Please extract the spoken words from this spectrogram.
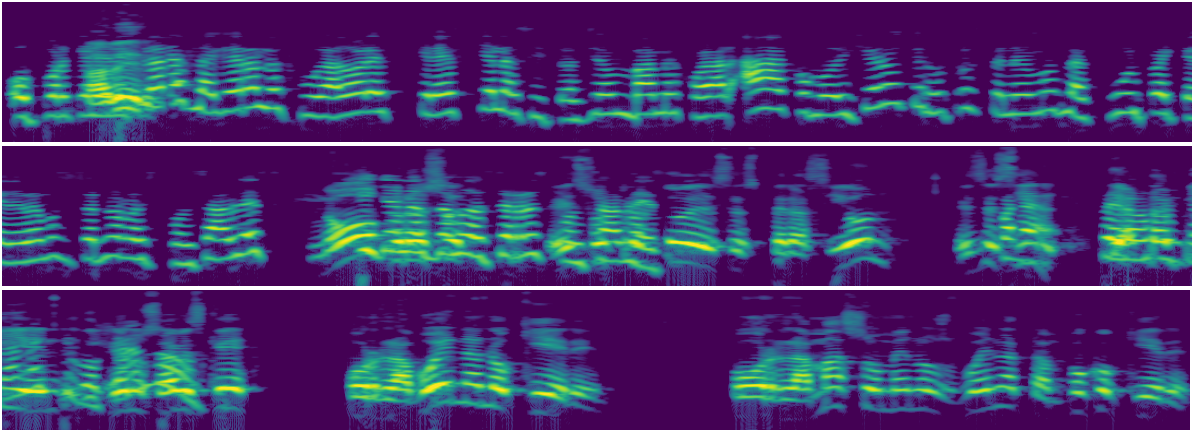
O porque le declaras la guerra a los jugadores, ¿crees que la situación va a mejorar? Ah, como dijeron que nosotros tenemos la culpa y que debemos hacernos responsables, no, y ya nos vamos a ser responsables. Es un de desesperación. Es decir, ya también dijeron, ¿sabes qué? Por la buena no quieren, por la más o menos buena tampoco quieren.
